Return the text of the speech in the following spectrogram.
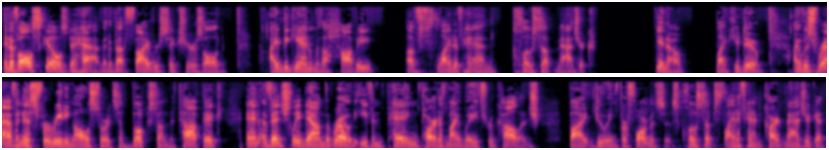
And of all skills to have at about five or six years old, I began with a hobby of sleight of hand close up magic. You know, like you do. I was ravenous for reading all sorts of books on the topic, and eventually down the road, even paying part of my way through college by doing performances, close up sleight of hand card magic at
